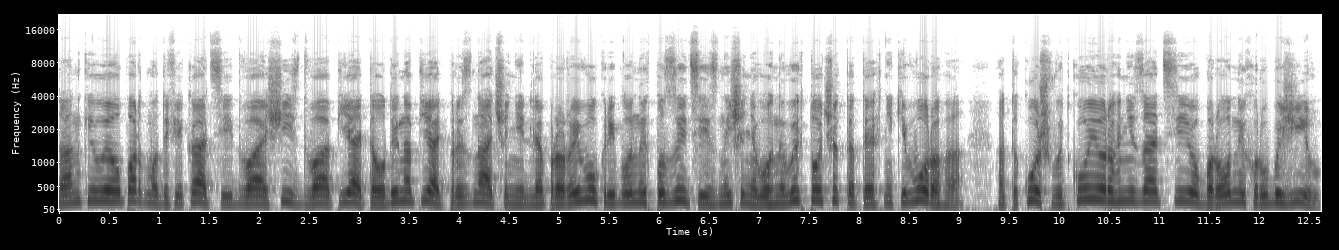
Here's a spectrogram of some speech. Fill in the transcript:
Танки Леопард модифікації 2.6, 2.5 та 1.5 призначені для прориву укріплених позицій, знищення вогневих точок та техніки ворога, а також швидкої організації оборонних рубежів.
